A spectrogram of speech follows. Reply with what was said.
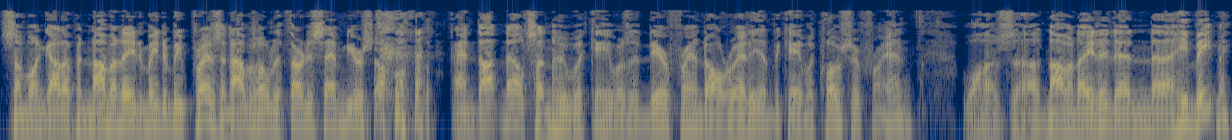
someone got up and nominated me to be president. I was only 37 years old. and Dot Nelson, who became, was a dear friend already and became a closer friend, was uh, nominated and uh, he beat me.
